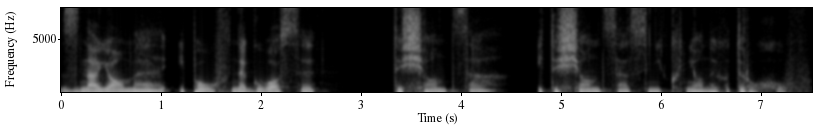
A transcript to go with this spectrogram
znajome i poufne głosy tysiąca i tysiąca zniknionych druchów.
